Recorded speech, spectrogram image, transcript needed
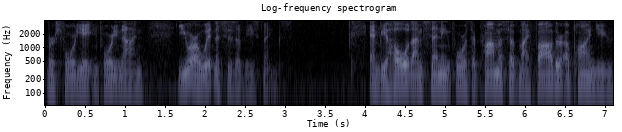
verse 48 and 49. You are witnesses of these things. And behold, I'm sending forth the promise of my Father upon you,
